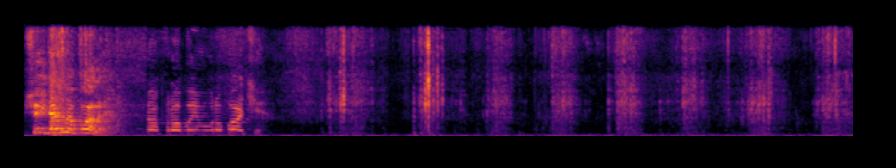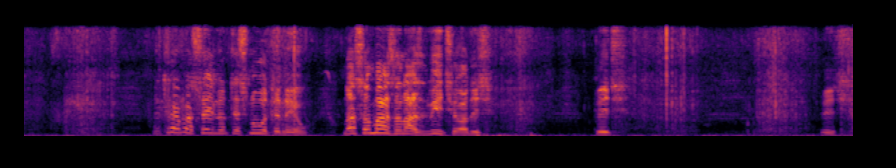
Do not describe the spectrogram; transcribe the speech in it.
Що йдемо на поле? Що, пробуємо в роботі. Не треба сильно тиснути нив. Вона сама залазить, дивіться, одись. Дивіться. Дивіться.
